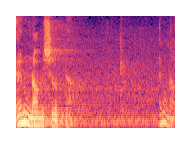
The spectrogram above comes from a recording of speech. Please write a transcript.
એનું નામ શ્રદ્ધા. એનું નામ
